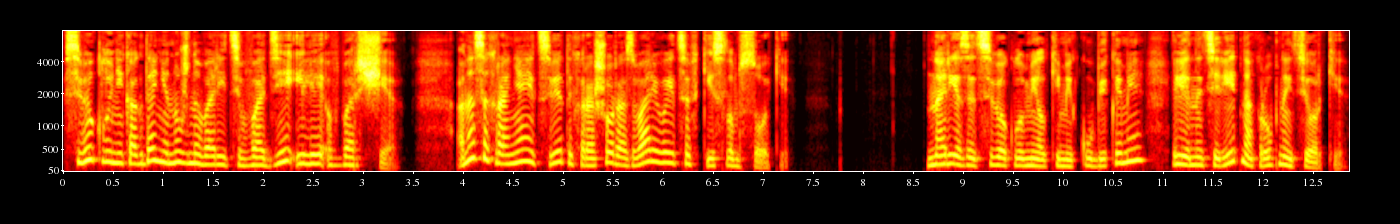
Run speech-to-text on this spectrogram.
Свеклу никогда не нужно варить в воде или в борще. Она сохраняет цвет и хорошо разваривается в кислом соке. Нарезать свеклу мелкими кубиками или натереть на крупной терке.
